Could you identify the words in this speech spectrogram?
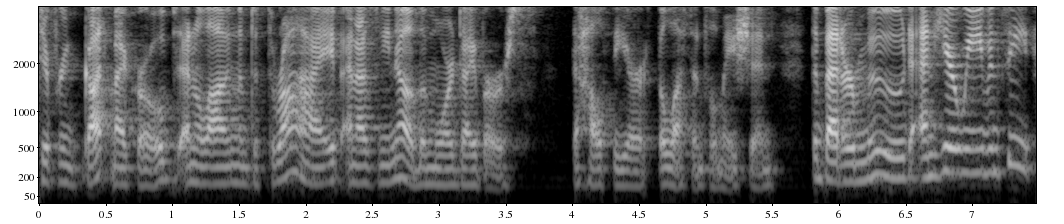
different gut microbes and allowing them to thrive. And as we know, the more diverse, the healthier, the less inflammation, the better mood. And here we even see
